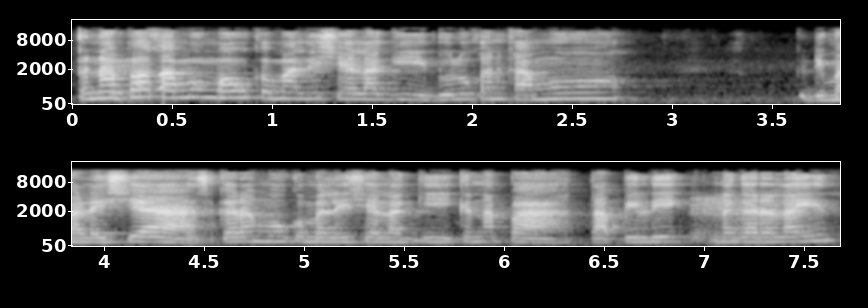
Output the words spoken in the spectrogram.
Kenapa kamu mau ke Malaysia lagi? Dulu kan kamu di Malaysia, sekarang mau ke Malaysia lagi. Kenapa? Tak pilih negara lain?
